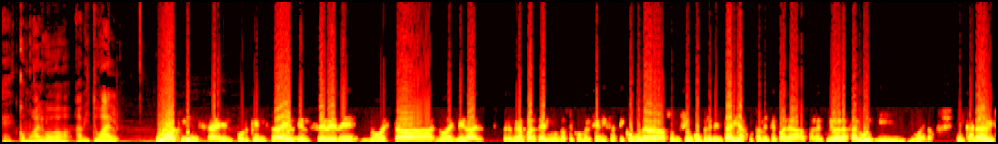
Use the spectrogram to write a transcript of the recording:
eh, como algo habitual. No aquí en Israel, porque en Israel el CBD no está, no es legal, pero en gran parte del mundo se comercializa así como una solución complementaria justamente para, para el cuidado de la salud y, bueno, el cannabis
